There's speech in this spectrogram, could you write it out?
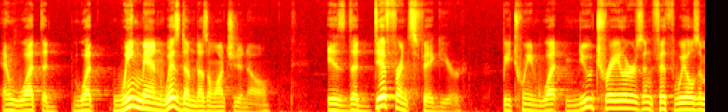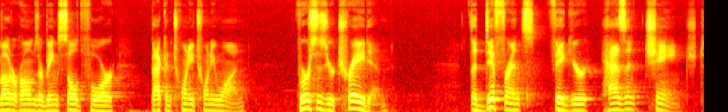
and what the what wingman wisdom doesn't want you to know is the difference figure between what new trailers and fifth wheels and motorhomes are being sold for back in 2021 versus your trade in, the difference figure hasn't changed.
